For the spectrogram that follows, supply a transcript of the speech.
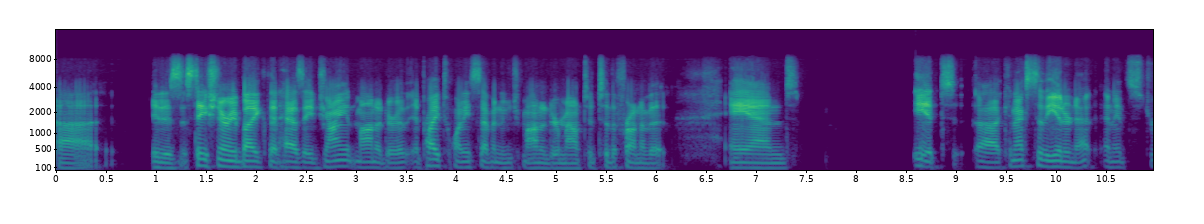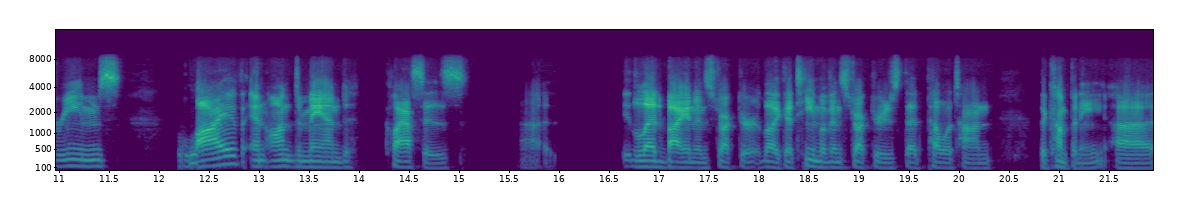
uh, it is a stationary bike that has a giant monitor, probably 27 inch monitor mounted to the front of it. And it uh, connects to the internet and it streams live and on demand classes uh, led by an instructor, like a team of instructors that Peloton, the company, uh,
